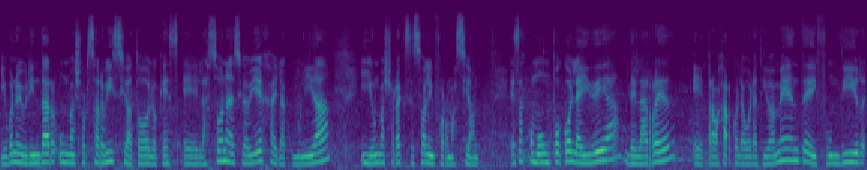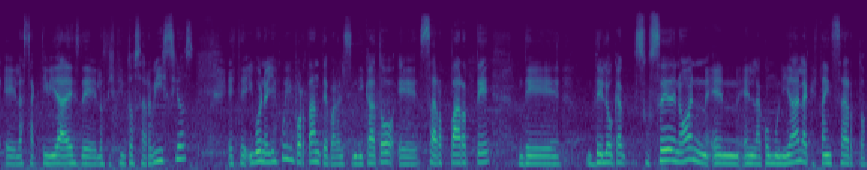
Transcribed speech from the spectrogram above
y bueno y brindar un mayor servicio a todo lo que es eh, la zona de Ciudad Vieja y la comunidad y un mayor acceso a la información. Esa es como un poco la idea de la red, trabajar colaborativamente, difundir las actividades de los distintos servicios. Este, y bueno, y es muy importante para el sindicato ser parte de, de lo que sucede ¿no? en, en, la comunidad en la que está inserto,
